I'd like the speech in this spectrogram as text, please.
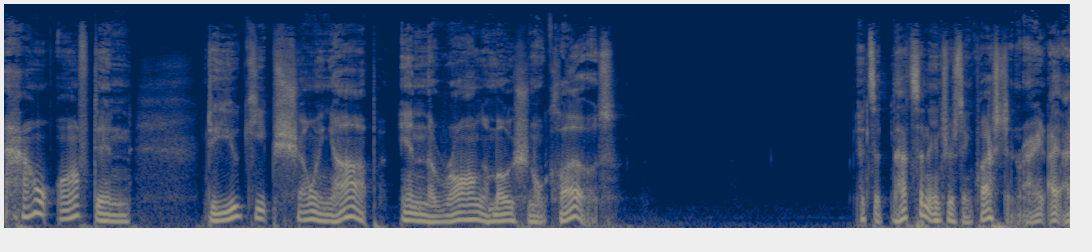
How often do you keep showing up in the wrong emotional clothes it's a that's an interesting question, right? I,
